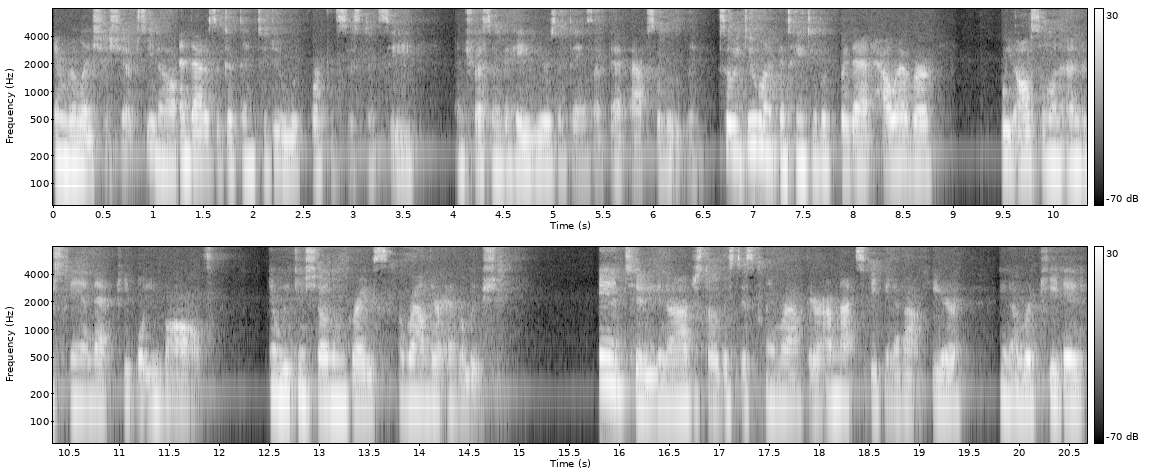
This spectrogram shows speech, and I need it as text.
in relationships, you know, and that is a good thing to do. Look for consistency and trusting behaviors and things like that. Absolutely. So we do want to continue to look for that. However, we also want to understand that people evolve and we can show them grace around their evolution. And two, you know, I'll just throw this disclaimer out there. I'm not speaking about here, you know, repeated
